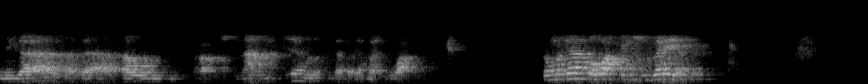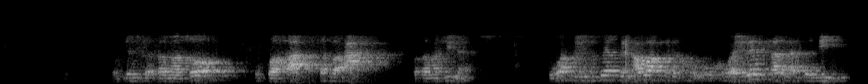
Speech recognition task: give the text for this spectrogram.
meninggal pada tahun 106 dia paling kuat. Kemudian Umar bin Zubair. Kemudian juga termasuk Ubahat Sabah kota Madinah. Umar bin Zubair bin Awam bin Khuwailid al-Adadi.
